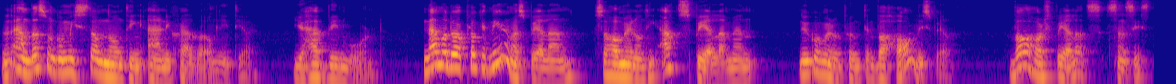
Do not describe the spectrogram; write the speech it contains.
Den enda som går miste om någonting är ni själva om ni inte gör. You have been warned. När man då har plockat ner de här spelen så har man ju någonting att spela. Men nu kommer då punkten, vad har vi spelat? Vad har spelats sen sist?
